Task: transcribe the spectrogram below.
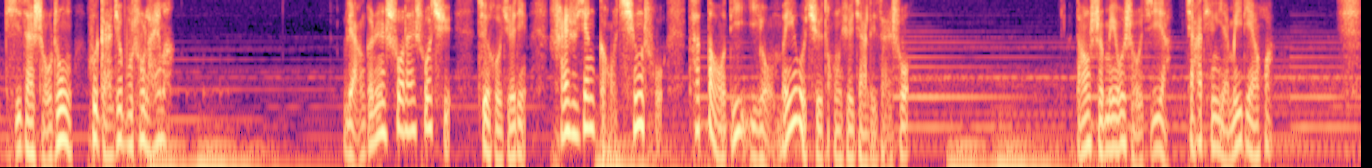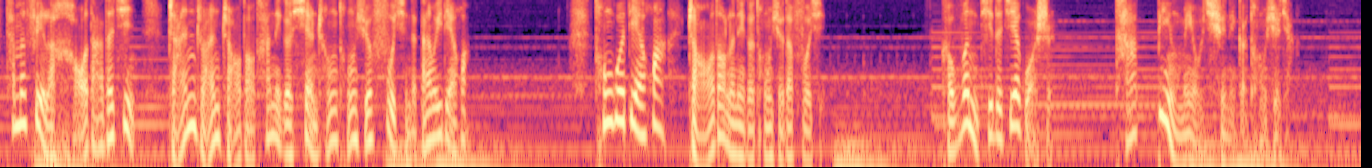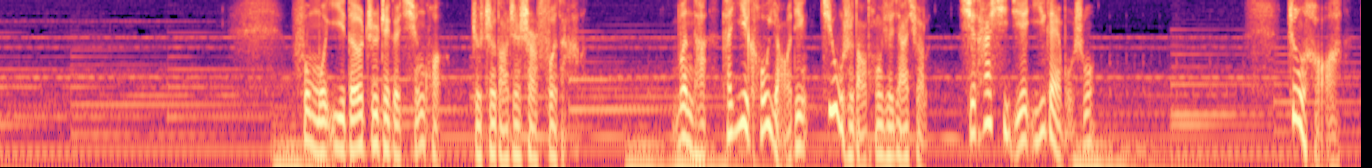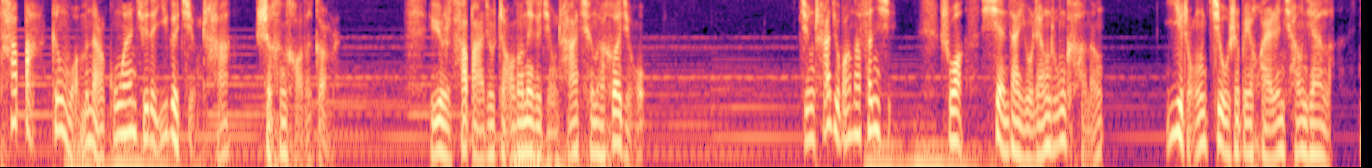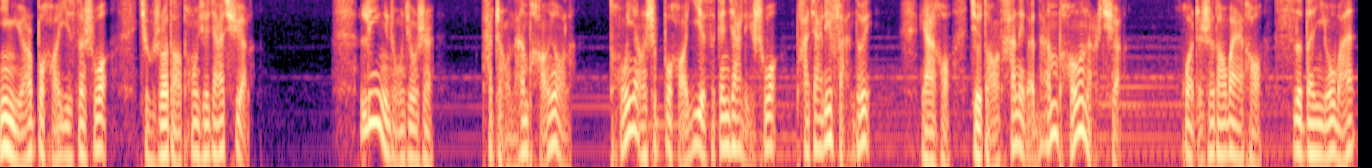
提在手中会感觉不出来吗？”两个人说来说去，最后决定还是先搞清楚他到底有没有去同学家里再说。当时没有手机呀，家庭也没电话。他们费了好大的劲，辗转找到他那个县城同学父亲的单位电话。通过电话找到了那个同学的父亲，可问题的结果是，他并没有去那个同学家。父母一得知这个情况，就知道这事儿复杂了，问他，他一口咬定就是到同学家去了，其他细节一概不说。正好啊，他爸跟我们那儿公安局的一个警察是很好的哥们儿，于是他爸就找到那个警察，请他喝酒。警察就帮他分析，说现在有两种可能，一种就是被坏人强奸了，你女儿不好意思说，就说到同学家去了；另一种就是她找男朋友了，同样是不好意思跟家里说，怕家里反对，然后就到她那个男朋友那儿去了，或者是到外头私奔游玩，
